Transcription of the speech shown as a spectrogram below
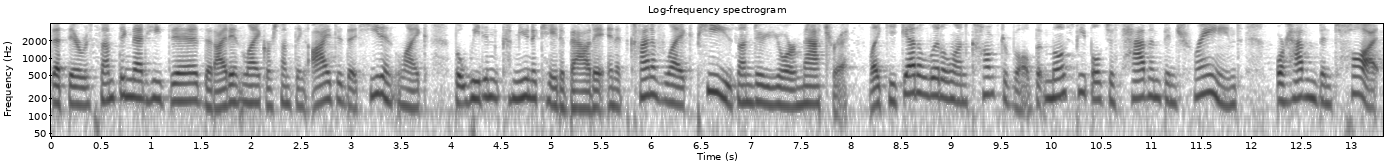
That there was something that he did that I didn't like, or something I did that he didn't like, but we didn't communicate about it. And it's kind of like peas under your mattress. Like you get a little uncomfortable, but most people just haven't been trained or haven't been taught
